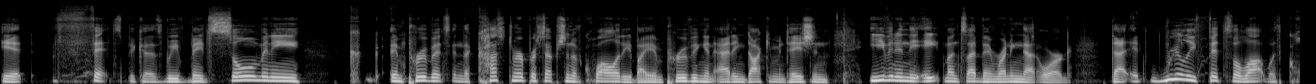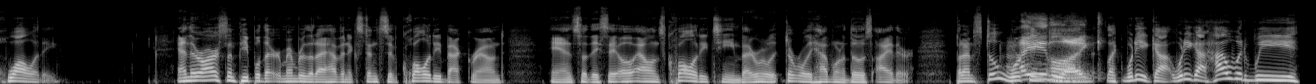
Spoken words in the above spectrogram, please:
it fits because we've made so many c- improvements in the customer perception of quality by improving and adding documentation, even in the eight months I've been running that org, that it really fits a lot with quality. And there are some people that remember that I have an extensive quality background. And so they say, "Oh, Alan's quality team," but I really don't really have one of those either. But I'm still working I on like- like what do you got? What do you got? How would we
